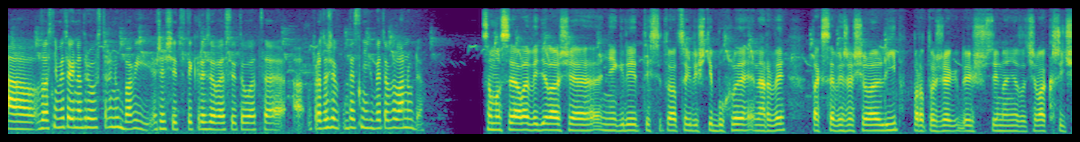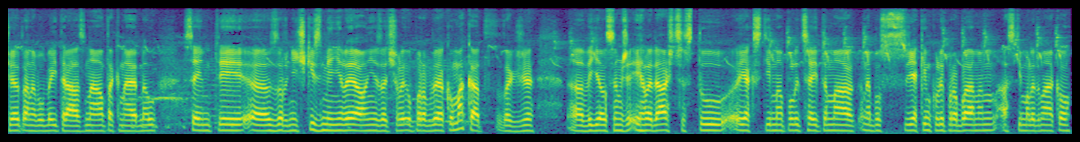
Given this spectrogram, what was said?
A vlastně mi to i na druhou stranu baví řešit ty krizové situace, a, protože bez nich by to byla nuda. Sama si ale viděla, že někdy ty situace, když ti buchly nervy, tak se vyřešily líp, protože když si na ně začala křičet a nebo být rázná, tak najednou se jim ty eh, zorničky změnily a oni začali opravdu jako makat. Takže Viděl jsem, že i hledáš cestu, jak s těma policajtama nebo s jakýmkoliv problémem a s těma lidma jako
